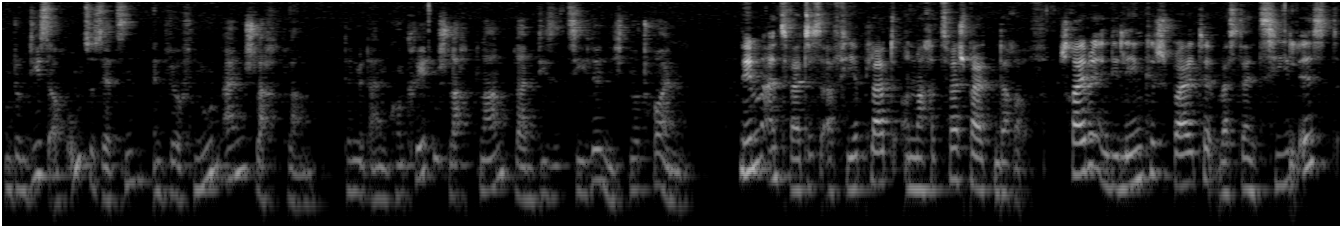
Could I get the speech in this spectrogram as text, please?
Und um dies auch umzusetzen, entwirf nun einen Schlachtplan. Denn mit einem konkreten Schlachtplan bleiben diese Ziele nicht nur Träume. Nimm ein zweites A4-Blatt und mache zwei Spalten darauf. Schreibe in die linke Spalte, was dein Ziel ist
